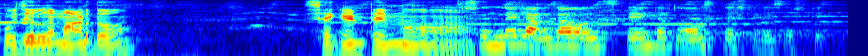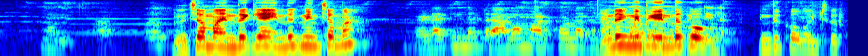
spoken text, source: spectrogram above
ಪೂಜೆ ಎಲ್ಲ ಮಾಡ್ದು ಸೆಕೆಂಡ್ ಟೈಮು ಸುಮ್ಮನೆ ಲಂಗ ಹೊಲಿಸ್ದೆ ಅಂತ ತೋರಿಸ್ದೆ ಅಷ್ಟೇ ಅಷ್ಟೇ. ಮುಗೀತು. ನಿಂಚಮ್ಮ ಹಿಂದಕ್ಕೆ ಹಿಂದಕ್ಕೆ ನಿಂಚಮ್ಮ? ಬೆಳಗಿಂದ ಡ್ರಾಮಾ ಮಾಡ್ಕೊಂಡು ಅದನ್ನ ಹಿಂದಕ್ಕೆ ನಿಂತ್ಕೆ ಹಿಂದಕ್ಕೆ ಹೋಗು. ಹಿಂದಕ್ಕೆ ಹೋಗು ಒಂಚೂರು.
